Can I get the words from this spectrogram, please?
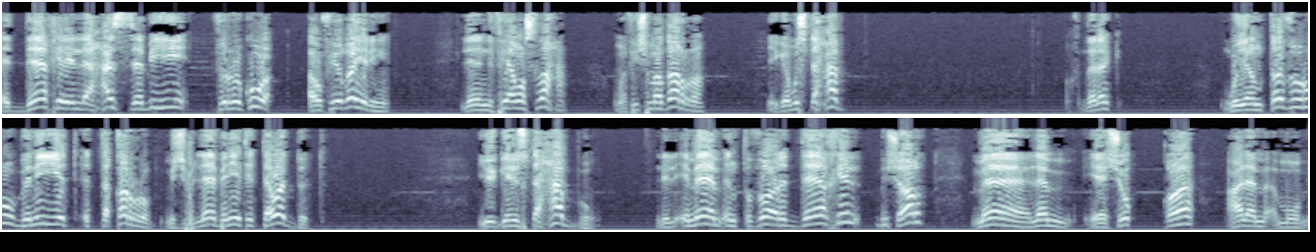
الداخل اللي حس به في الركوع أو في غيره لأن فيها مصلحة وما فيش مضرة. يجي مستحب. واخد بالك؟ وينتظر بنية التقرب مش بالله بنية التودد. يجي يستحب للإمام انتظار الداخل بشرط ما لم يشق على مأموم.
